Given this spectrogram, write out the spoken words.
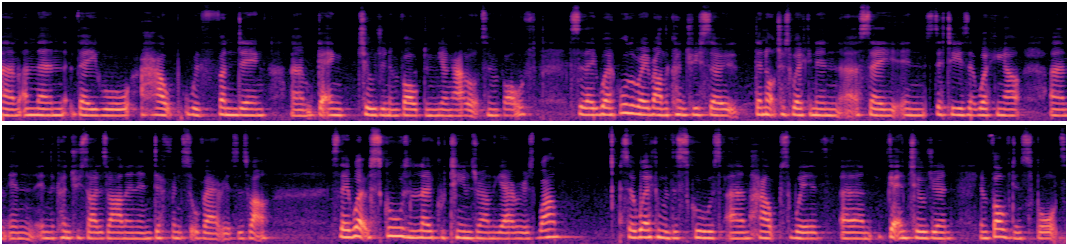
Um, and then they will help with funding, um, getting children involved and young adults involved. So they work all the way around the country. So they're not just working in, uh, say, in cities. They're working out um, in in the countryside as well, and in different sort of areas as well. So they work with schools and local teams around the area as well. So working with the schools um, helps with um, getting children involved in sports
